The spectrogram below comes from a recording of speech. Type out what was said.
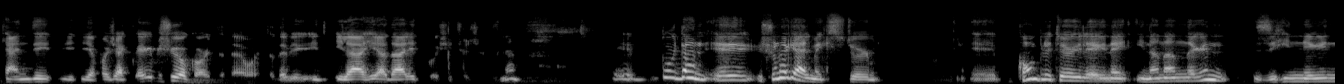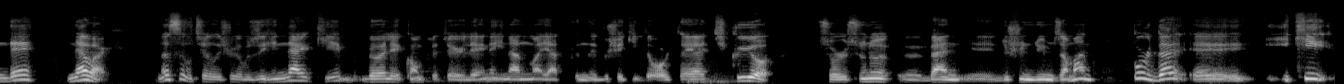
kendi yapacakları bir şey yok ortada. Ortada bir ilahi adalet bu işi çözür falan. E, buradan e, şuna gelmek istiyorum. E, komplo teorilerine inananların zihinlerinde ne var? Nasıl çalışıyor bu zihinler ki böyle komplo teorilerine inanma yatkınlığı bu şekilde ortaya çıkıyor sorusunu e, ben düşündüğüm zaman burada iki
